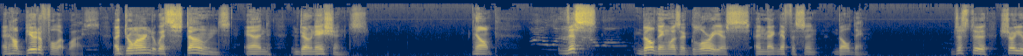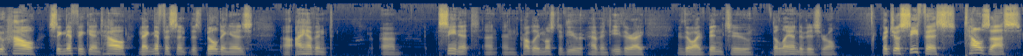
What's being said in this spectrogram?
and how beautiful it was, adorned with stones and donations. Now, this building was a glorious and magnificent building. Just to show you how significant, how magnificent this building is, uh, I haven't uh, seen it, and, and, probably most of you haven't either, I, though I've been to the land of Israel. But Josephus tells us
